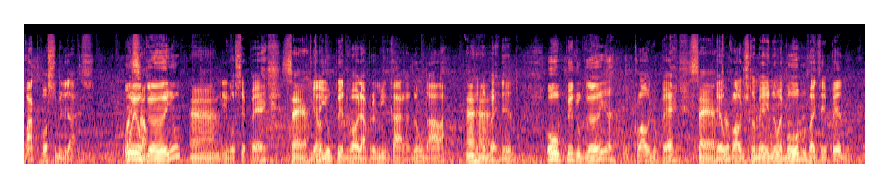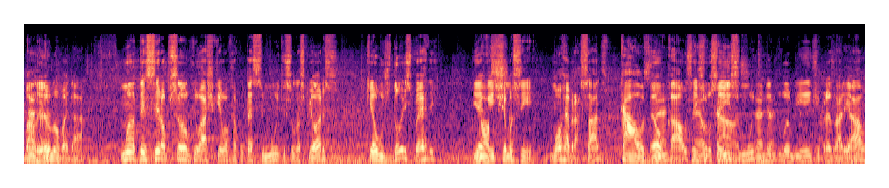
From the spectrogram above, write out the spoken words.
quatro possibilidades. Ou eu ganho uhum. e você perde. Certo. E aí o Pedro vai olhar para mim, cara, não dá lá, eu tô perdendo. Ou o Pedro ganha, o Cláudio perde. Certo. E aí o Cláudio também não é bobo, vai dizer, Pedro, valeu, não vai dar. Uma terceira opção que eu acho que é uma que acontece muito e são das piores, que é os dois perdem. E Nossa. é que a gente chama assim, morre abraçado. Caos, é né? o caos. A gente é você isso muito uhum. dentro do ambiente empresarial.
